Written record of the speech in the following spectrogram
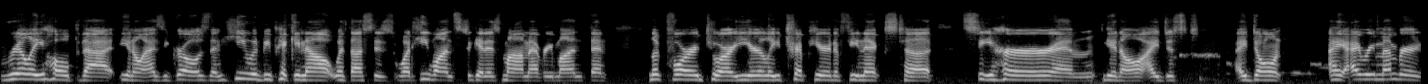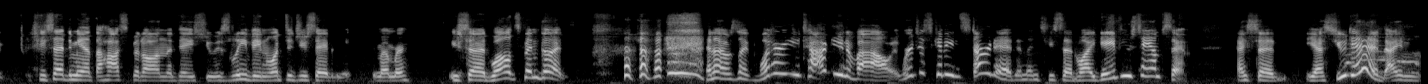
really hope that, you know, as he grows, then he would be picking out with us is what he wants to get his mom every month and look forward to our yearly trip here to Phoenix to see her and, you know, I just I don't I, I remember she said to me at the hospital on the day she was leaving, what did you say to me? Remember? You said, Well, it's been good. and I was like, What are you talking about? We're just getting started. And then she said, Well, I gave you Samson. I said, Yes, you did. I'm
